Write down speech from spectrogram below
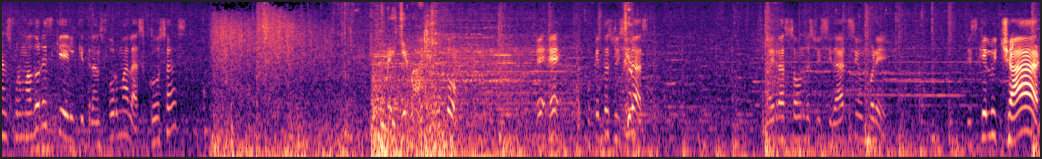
Transformador es que el que transforma las cosas. Me lleva. ¡Ay, puto! Eh, eh, ¿por qué te suicidas? No hay razón de suicidarse, hombre. Tienes que luchar.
